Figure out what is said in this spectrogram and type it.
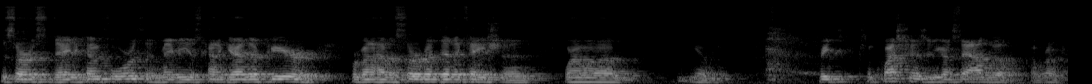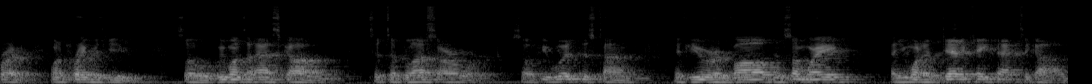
to service today to come forth and maybe just kind of gather up here and we're going to have a servant dedication where I'm going to, you know, read some questions and you're going to say, I will. And we're going to pray. I want to pray with you. So we want to ask God to, to bless our work. So if you would at this time, if you are involved in some way and you want to dedicate that to God,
